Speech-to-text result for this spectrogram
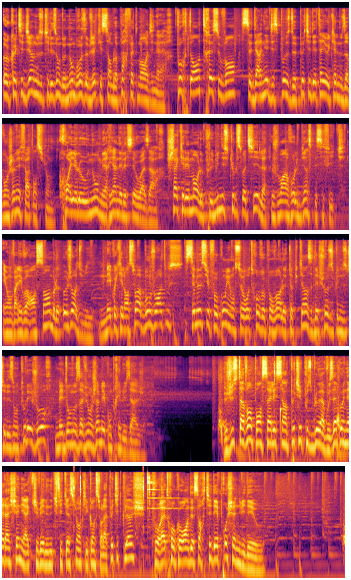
Au quotidien, nous utilisons de nombreux objets qui semblent parfaitement ordinaires. Pourtant, très souvent, ces derniers disposent de petits détails auxquels nous avons jamais fait attention. Croyez-le ou non, mais rien n'est laissé au hasard. Chaque élément, le plus minuscule soit-il, joue un rôle bien spécifique. Et on va les voir ensemble aujourd'hui. Mais quoi qu'il en soit, bonjour à tous C'est Monsieur Faucon et on se retrouve pour voir le top 15 des choses que nous utilisons tous les jours, mais dont nous avions jamais compris l'usage. Juste avant, pensez à laisser un petit pouce bleu, à vous abonner à la chaîne et à activer les notifications en cliquant sur la petite cloche pour être au courant des sorties des prochaines vidéos.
